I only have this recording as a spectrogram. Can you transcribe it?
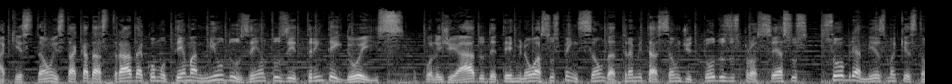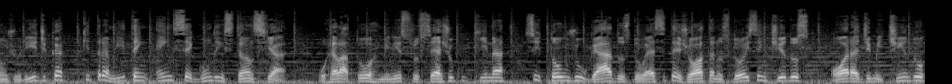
A questão está cadastrada como tema 1232. O colegiado determinou a suspensão da tramitação de todos os processos sobre a mesma questão jurídica que tramitem em segunda instância. O relator, ministro Sérgio Cuquina, citou julgados do STJ nos dois sentidos, ora admitindo,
